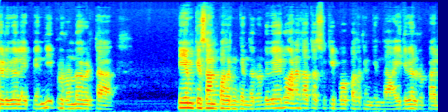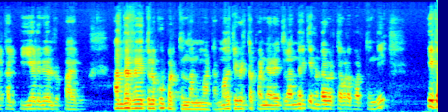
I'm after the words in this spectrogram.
ఏడు వేలు అయిపోయింది ఇప్పుడు రెండో విడత పిఎం కిసాన్ పథకం కింద రెండు వేలు అన్నదాత సుఖీభో పథకం కింద ఐదు వేల రూపాయలు కలిపి ఏడు వేల రూపాయలు అందరి రైతులకు పడుతుందన్నమాట. మొదటి విడత పడిన రైతులందరికీ రెండో విడత కూడా పడుతుంది. ఇక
